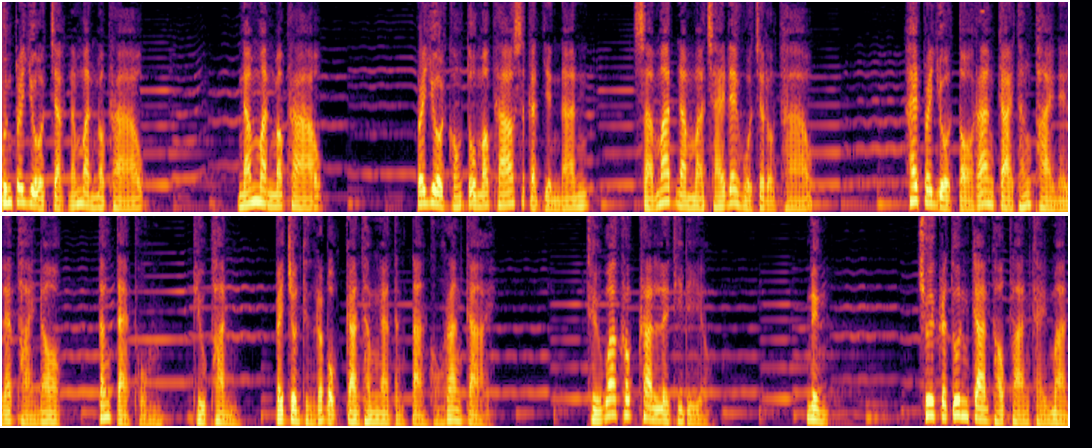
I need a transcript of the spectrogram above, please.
คุณประโยชน์จากน้ำมันมะพร้าว น้ำมันมะพร้าว ประโยชน์ของตัวมะพร้าวสกัดเย็นนั้น สามารถนำมาใช้ได้หัวจรดเท้า ให้ประโยชน์ต่อร่างกายทั้งภายในและภายนอก ตั้งแต่ผม ผิวพรรณไปจนถึงระบบการทำงานต่างๆ ของร่างกาย ถือว่าครบครันเลยทีเดียว 1. ช่วยกระตุ้นการเผาผลาญไขมัน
